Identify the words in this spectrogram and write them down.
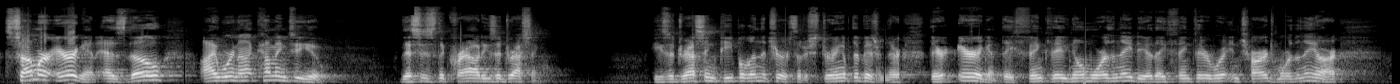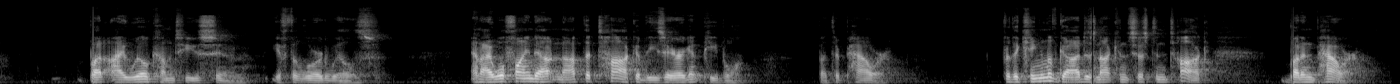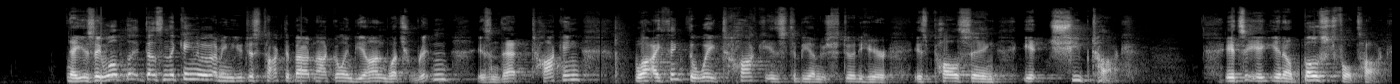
Some are arrogant, as though I were not coming to you. This is the crowd he's addressing. He's addressing people in the church that are stirring up division. They're, they're arrogant. They think they know more than they do. They think they're in charge more than they are. But I will come to you soon, if the Lord wills and I will find out not the talk of these arrogant people, but their power. For the kingdom of God does not consist in talk, but in power. Now you say, well, doesn't the kingdom, I mean, you just talked about not going beyond what's written. Isn't that talking? Well, I think the way talk is to be understood here is Paul saying it cheap talk. It's, you know, boastful talk.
